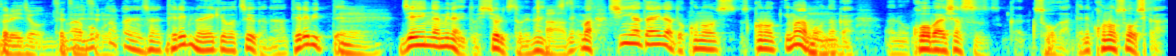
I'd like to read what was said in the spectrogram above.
それ以上説まあ、明する。僕はやっぱりねそれテレビの影響が強いかな。テレビって全員が見ないと視聴率取れないんですね、まあ、深夜帯だとこのこの今はもうなんか、あの購買者数が層があってねこの層しか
